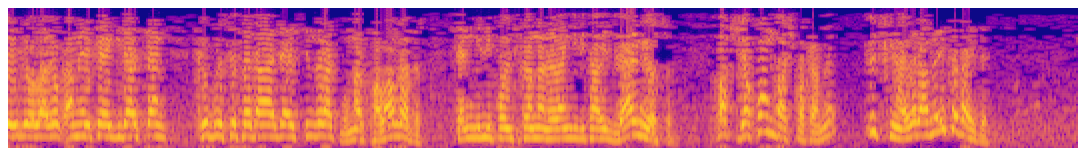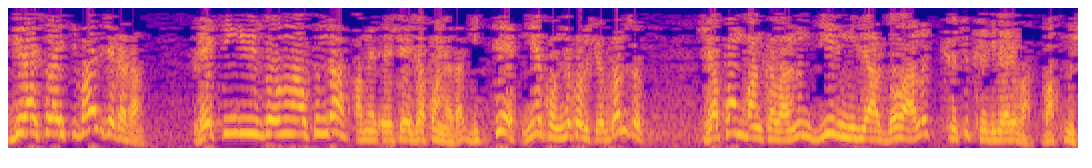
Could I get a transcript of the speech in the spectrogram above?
söylüyorlar. Yok Amerika'ya gidersen Kıbrıs'ı feda edersin Irak. Bunlar palavradır. Sen milli politikandan herhangi bir taviz vermiyorsun. Bak Japon başbakanı 3 gün evvel Amerika'daydı. Bir ay sonra istifa edecek adam. Yüzde onun altında Amer- e, şey Japonya'da. Gitti. Niye konu ne konuşuyor biliyor musun? Japon bankalarının 1 milyar dolarlık kötü kredileri var. Batmış.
